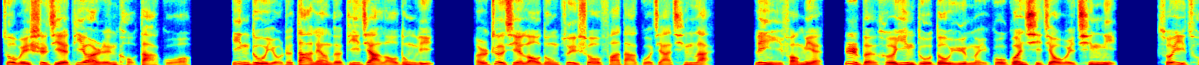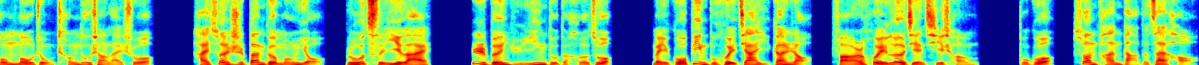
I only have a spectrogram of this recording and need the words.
作为世界第二人口大国，印度有着大量的低价劳动力，而这些劳动最受发达国家青睐；另一方面，日本和印度都与美国关系较为亲密，所以从某种程度上来说，还算是半个盟友。如此一来，日本与印度的合作，美国并不会加以干扰，反而会乐见其成。不过，算盘打得再好，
